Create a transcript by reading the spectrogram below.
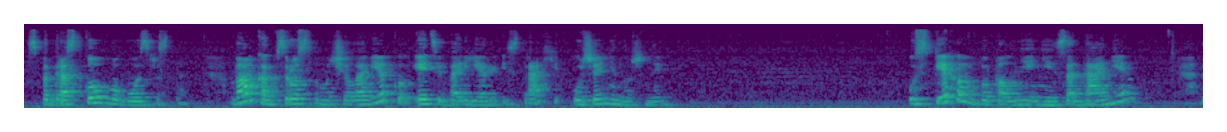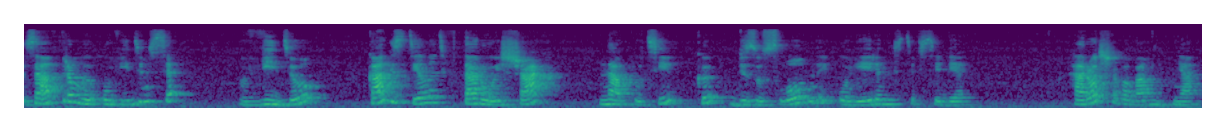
с подросткового возраста. Вам, как взрослому человеку, эти барьеры и страхи уже не нужны. Успехов в выполнении задания! Завтра мы увидимся в видео, как сделать второй шаг на пути к безусловной уверенности в себе. Хорошего вам дня!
